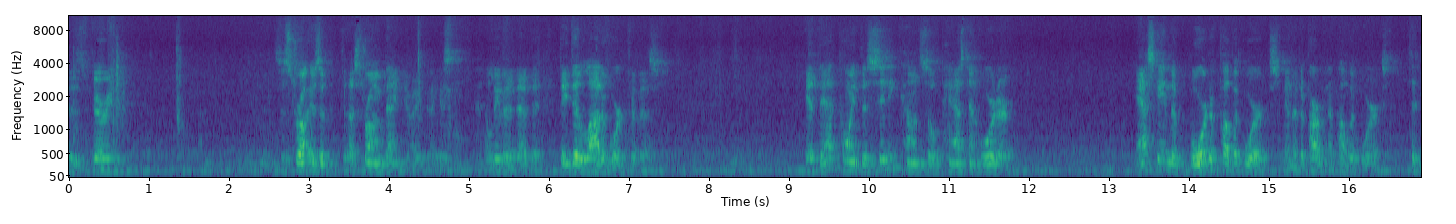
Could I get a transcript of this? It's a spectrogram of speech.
Was very, it's a strong, it's a, a strong thank you, I I guess, I'll leave it at that. They- They did a lot of work for this. At that point, the city council passed an order asking the Board of Public Works and the Department of Public Works to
